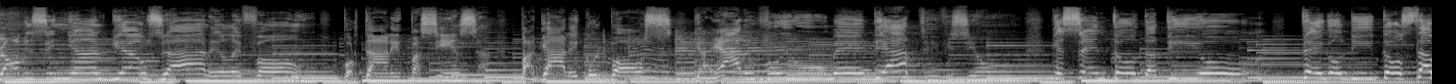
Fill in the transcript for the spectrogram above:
Provo a insegnarti a usare l'iPhone, portare pazienza, pagare col boss, creare un volume di televisione che sento da Dio, te godito sta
